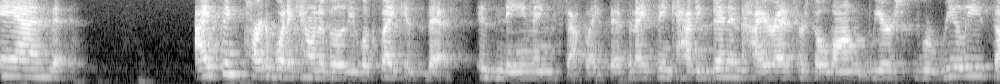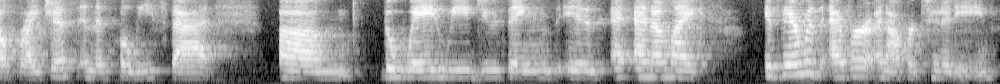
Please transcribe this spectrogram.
And I think part of what accountability looks like is this is naming stuff like this. And I think having been in higher ed for so long, we're we're really self-righteous in this belief that um, the way we do things is and i'm like if there was ever an opportunity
